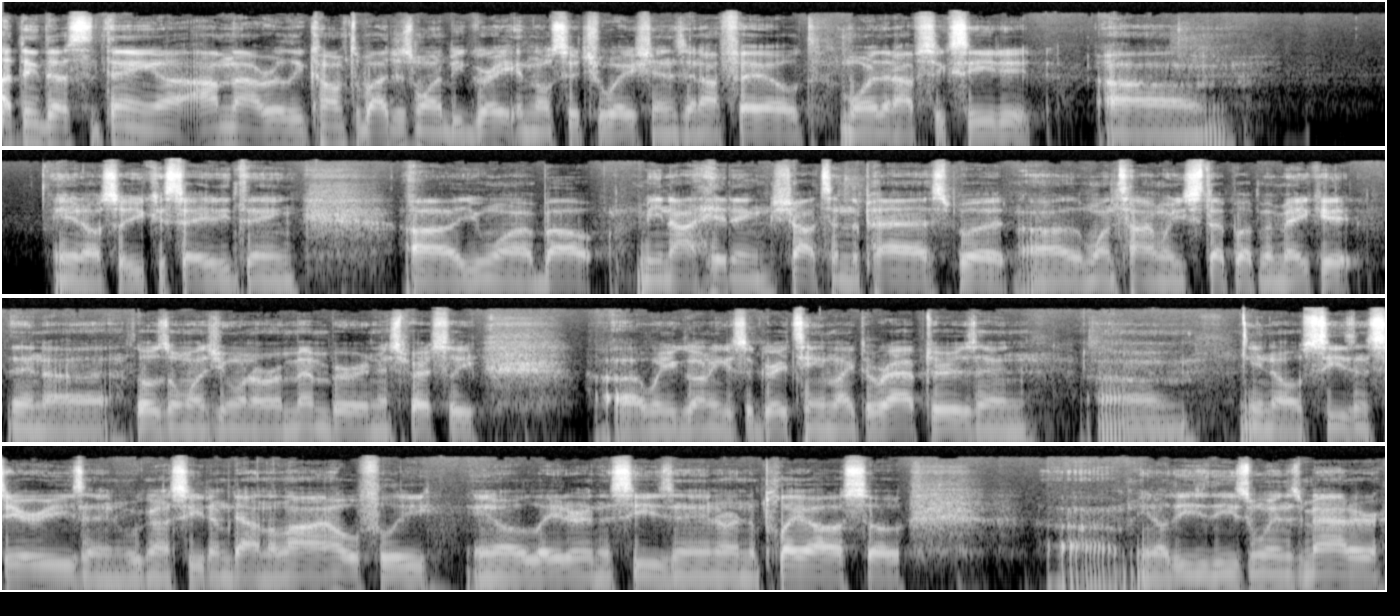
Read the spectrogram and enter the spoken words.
I think that's the thing. Uh, I'm not really comfortable. I just want to be great in those situations, and I failed more than I've succeeded. Um, you know, so you could say anything uh, you want about me not hitting shots in the past, but uh, the one time when you step up and make it, then uh, those are the ones you want to remember, and especially uh, when you're going against a great team like the Raptors and um, you know season series, and we're going to see them down the line, hopefully, you know, later in the season or in the playoffs. So. Um, you know these these wins matter,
